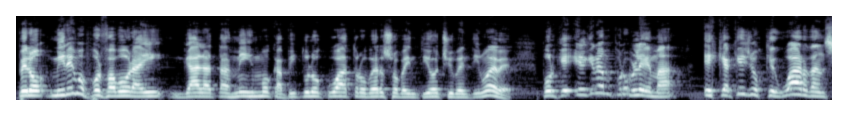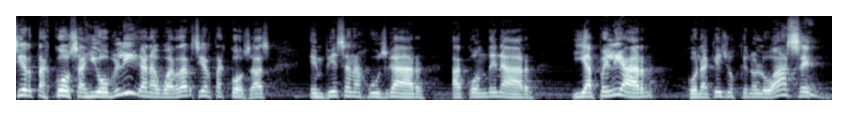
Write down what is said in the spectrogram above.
pero miremos por favor ahí Gálatas mismo, capítulo 4, versos 28 y 29, porque el gran problema es que aquellos que guardan ciertas cosas y obligan a guardar ciertas cosas, empiezan a juzgar, a condenar y a pelear con aquellos que no lo hacen.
